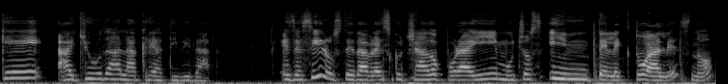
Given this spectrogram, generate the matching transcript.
que ayuda a la creatividad. Es decir, usted habrá escuchado por ahí muchos intelectuales, ¿no?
